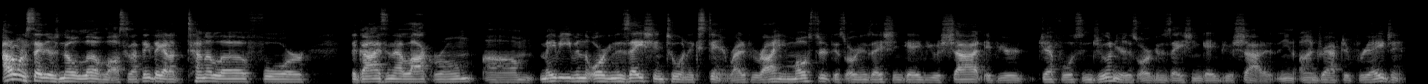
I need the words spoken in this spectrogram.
I don't want to say there's no love lost because I think they got a ton of love for the guys in that locker room, um, maybe even the organization to an extent, right? If you're Raheem Mostert, this organization gave you a shot. If you're Jeff Wilson Jr., this organization gave you a shot as you know undrafted free agent.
